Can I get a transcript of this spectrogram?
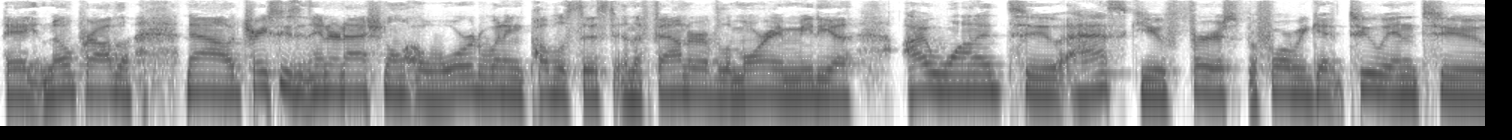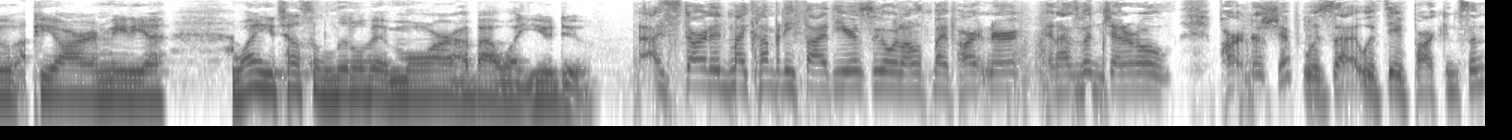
Hey, no problem. Now, Tracy's an international award winning publicist and the founder of Lamourie Media. I wanted to ask you first, before we get too into PR and media, why don't you tell us a little bit more about what you do? I started my company five years ago along with my partner and husband. General partnership was uh, with Dave Parkinson,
